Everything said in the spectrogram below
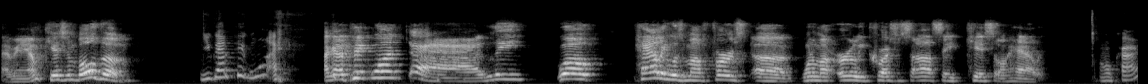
I mean, I'm kissing both of them. You got to pick one. I gotta pick one. Ah, Lee. Well, Halle was my first, uh, one of my early crushes. So I'll say kiss on Halle. Okay.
